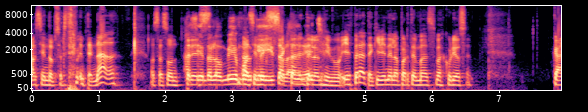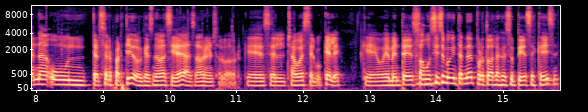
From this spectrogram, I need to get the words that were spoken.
haciendo absolutamente nada. O sea, son tres... Haciendo lo mismo haciendo que hizo la exactamente lo mismo. Y espérate, aquí viene la parte más, más curiosa. Gana un tercer partido, que es Nuevas Ideas, ahora en El Salvador, que es el chavo este, el Bukele, que obviamente es famosísimo en internet por todas las estupideces que dice.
